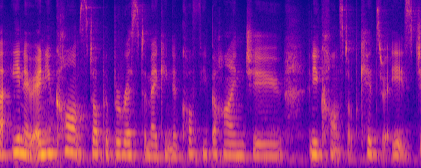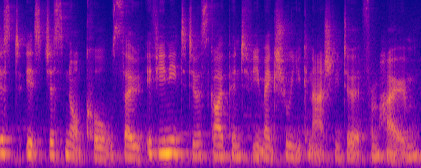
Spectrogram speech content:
um, you know, and you can't stop a barista making a coffee behind you, and you can't stop kids. It's just, it's just not cool. So if you need to do a Skype interview, make sure you can actually do it from home,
